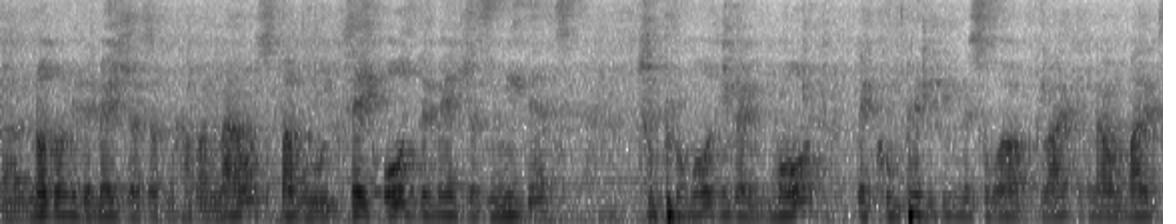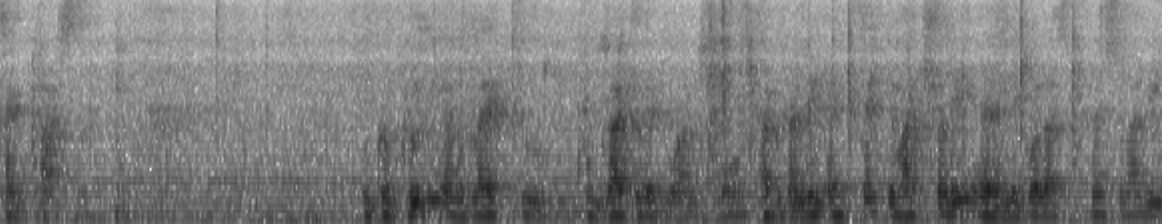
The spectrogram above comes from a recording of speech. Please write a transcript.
uh, not only the measures that we have announced, but we will take all the measures needed to promote even more the competitiveness of our flag and our maritime cluster. In concluding, I would like to congratulate once more Capital Link and thank them actually, uh, Nicholas personally,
